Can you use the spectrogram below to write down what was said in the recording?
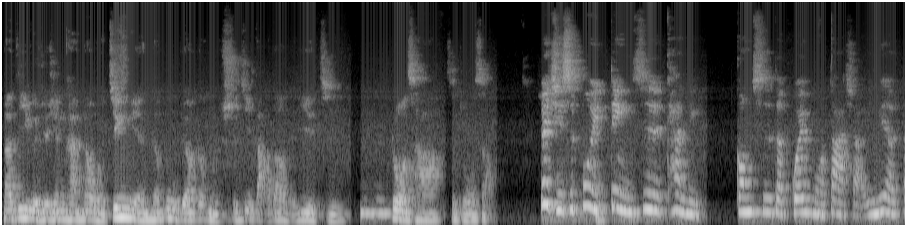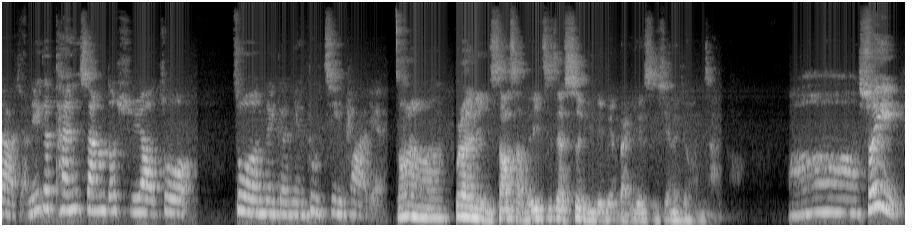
那第一个就先看，那我今年的目标跟我实际达到的业绩嗯哼落差是多少？所以其实不一定是看你公司的规模大小、营业额大小，你一个摊商都需要做做那个年度计划耶。当然啊，不然你傻傻的一直在市民那边摆夜市，现在就很惨了。哦，所以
